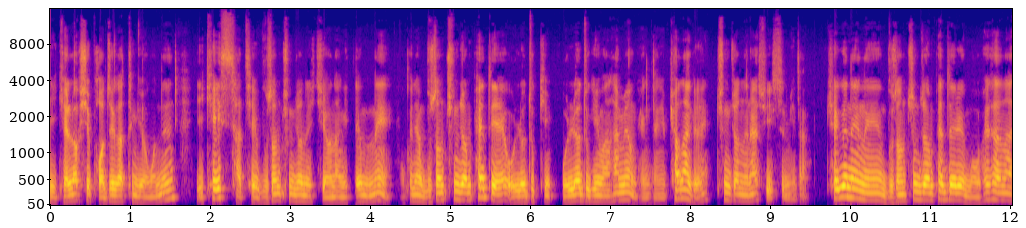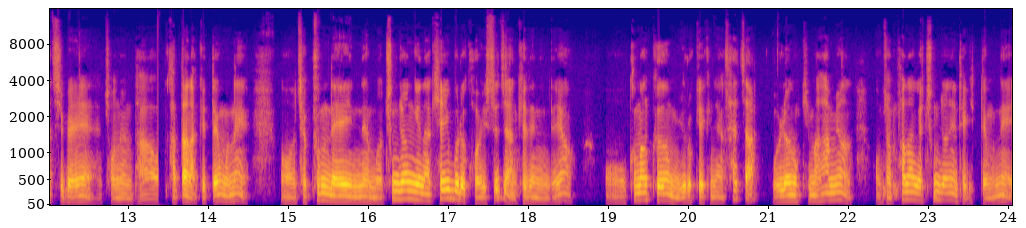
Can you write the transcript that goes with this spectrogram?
이 갤럭시 버즈 같은 경우는 이 케이스 자체에 무선 충전을 지원하기 때문에 그냥 무선 충전 패드에 올려두기, 올려두기만 하면 굉장히 편하게 충전을 할 수 있습니다. 최근에는 무선 충전 패드를 뭐 회사나 집에 저는 다 갖다 놨기 때문에 어, 제품 내에 있는 뭐 충전기나 케이블을 거의 쓰지 않게 되는데요. 어, 그만큼 이렇게 그냥 살짝 올려놓기만 하면 엄청 편하게 충전이 되기 때문에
